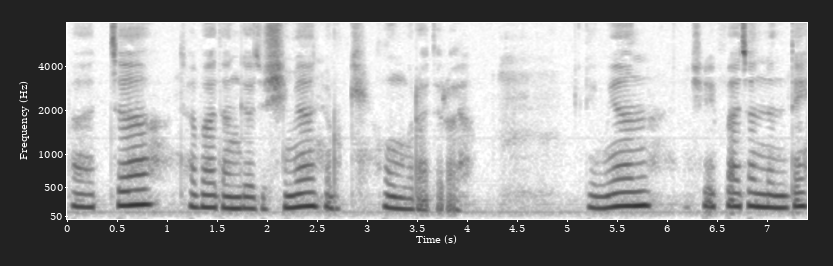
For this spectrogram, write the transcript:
바짝 잡아당겨 주시면 이렇게 오므라들어요. 그러면 실이 빠졌는데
